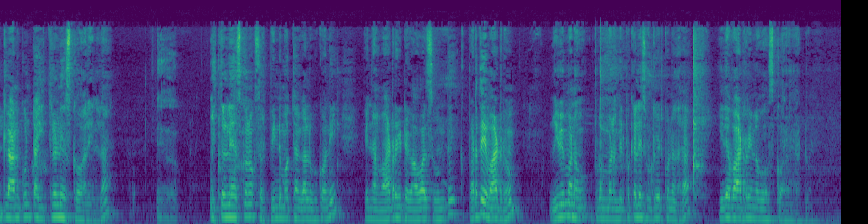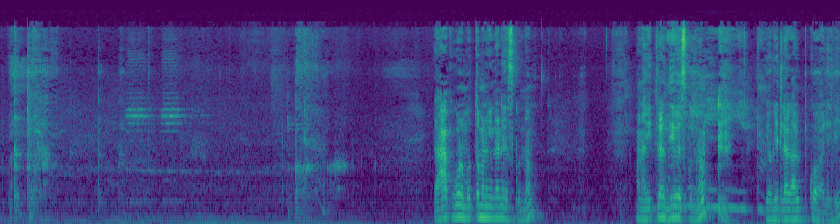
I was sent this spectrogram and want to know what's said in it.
ఇట్లా అనుకుంటా ఇత్తులను వేసుకోవాలి ఇలా ఇత్తులను వేసుకొని ఒకసారి పిండి మొత్తం కలుపుకొని ఏమైనా వాటర్ గిట్ట కావాల్సి ఉంటే పడతాయి వాటరు. ఇవి మనం ఇప్పుడు మనం మిరపకాయలు వేసి ఉడకబెట్టుకున్నాం కదా ఇదే వాటర్ ఇంట్లో పోసుకోవాలి అన్నట్టు. ఆకు కూడా మొత్తం మనం ఇంట్లోనే వేసుకున్నాం. మనం ఇట్లా తీవేసుకున్నాం ఇక ఇట్లా కలుపుకోవాలి ఇది.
